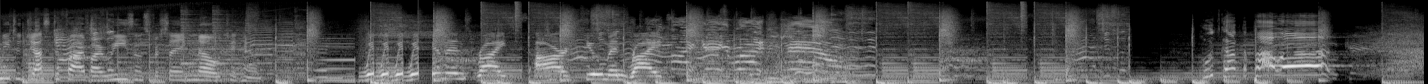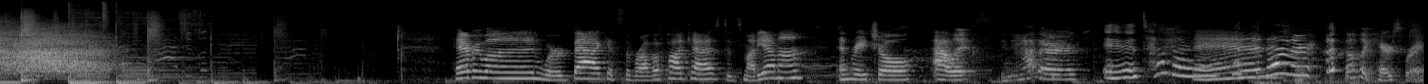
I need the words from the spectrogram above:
me to justify my reasons for saying no to him. Women's rights are human rights. Who's got the power? Hey everyone, we're back. It's the Rava podcast. It's Mariana And Rachel. Alex And Heather. It's Heather. and Heather. Sounds like hairspray.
